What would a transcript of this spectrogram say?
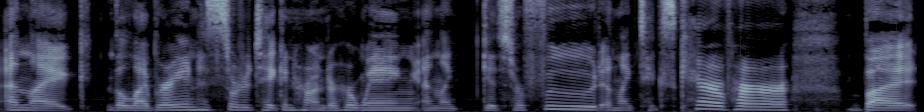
and like the librarian has sort of taken her under her wing and like gives her food and like takes care of her. But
